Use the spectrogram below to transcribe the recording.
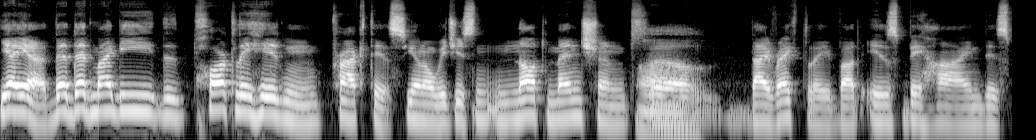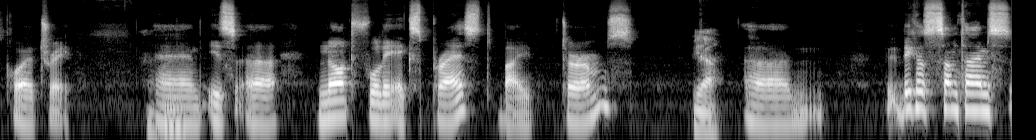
Yeah, yeah, that that might be the partly hidden practice, you know, which is not mentioned uh, directly, but is behind this poetry, Mm-hmm. and is uh, not fully expressed by terms, Yeah. um, because sometimes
